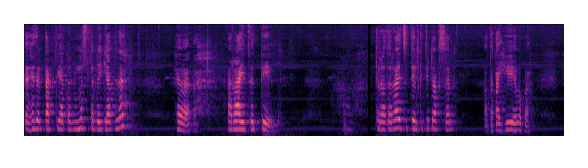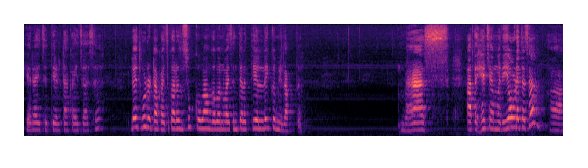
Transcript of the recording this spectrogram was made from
तर ह्याच्यात टाकते आता मी मस्तपैकी आपलं. हे बघा राईचं तेल. तर आता राईचं तेल किती टाकसाल? आता काय हे आहे बघा. हे राईचं तेल टाकायचं असं. लय थोडं टाकायचं कारण सुक्कं वांगं बनवायचं आणि त्याला तेल लय कमी लागतं. बस. आता ह्याच्यामध्ये एवढं त्याचं हां.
